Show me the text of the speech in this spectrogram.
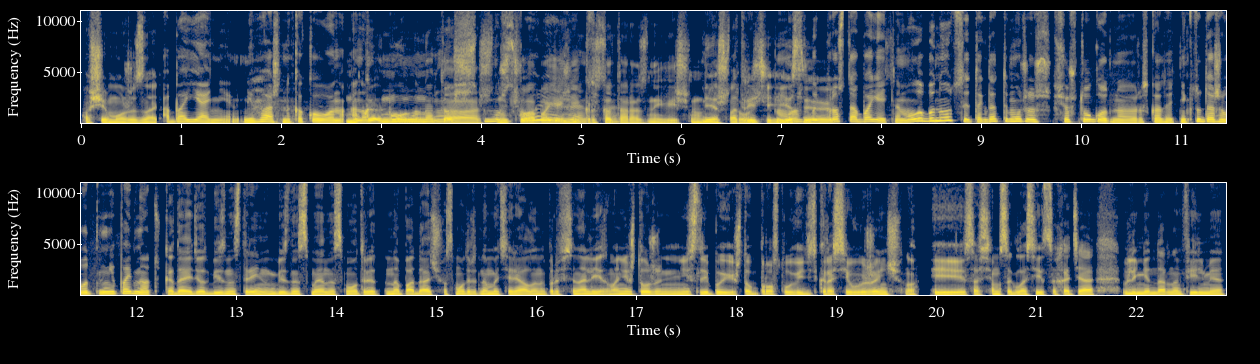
вообще может знать. Обаяние, неважно, какого оно, Ну, оно ка- ну, пола, Наташ, муж- ну что, обаяние и красота разные вещи. Ну, Нет, ты что ж. смотрите, Может если... быть, просто обаятельным. Улыбнуться, и тогда ты можешь все что угодно рассказать. Никто даже вот не поймет. Когда идет бизнес-тренинг, бизнесмены смотрят на подачу, смотрят на материалы, на профессионализм. Они же тоже не слепые, чтобы просто увидеть красивую женщину и совсем согласиться. Хотя в легендарном фильме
